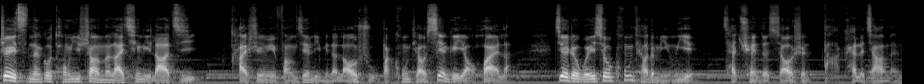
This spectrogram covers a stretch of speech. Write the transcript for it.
这次能够同意上门来清理垃圾，还是因为房间里面的老鼠把空调线给咬坏了，借着维修空调的名义。才劝得小沈打开了家门。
